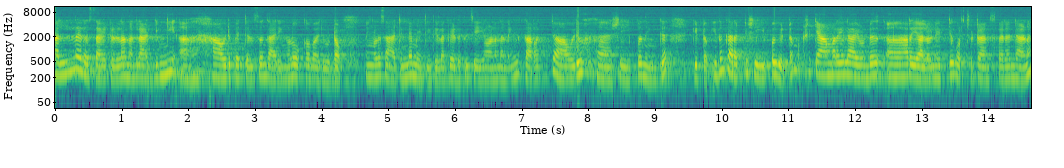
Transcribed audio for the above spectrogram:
നല്ല രസമായിട്ടുള്ള നല്ല അടുങ്ങി ആ, ആ ഒരു പെറ്റൽസും കാര്യങ്ങളും ഒക്കെ വരും കേട്ടോ. നിങ്ങൾ സാറ്റിന്റെ മെറ്റീരിയലൊക്കെ എടുത്ത് ചെയ്യുകയാണെന്നുണ്ടെങ്കിൽ കറക്റ്റ് ആ ഒരു ഷേപ്പ് നിങ്ങൾക്ക് കിട്ടും. ഇതും കറക്റ്റ് ഷേപ്പ് കിട്ടും. പക്ഷേ ക്യാമറയിലായതുകൊണ്ട് അറിയാലോ നെറ്റ് കുറച്ച് ട്രാൻസ്പെറന്റ് ആണ്.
